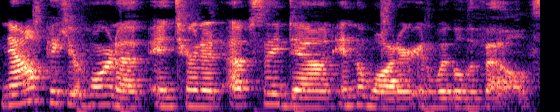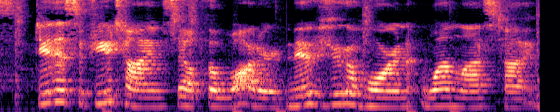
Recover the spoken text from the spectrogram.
Now pick your horn up and turn it upside down in the water and wiggle the valves. Do this a few times to help the water move through the horn one last time.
